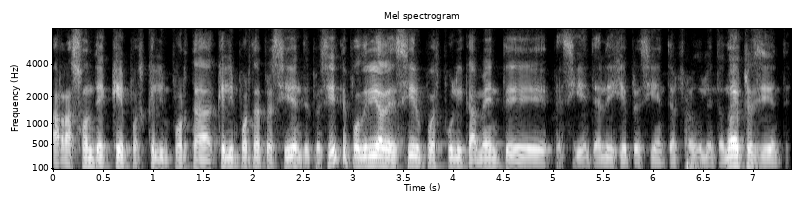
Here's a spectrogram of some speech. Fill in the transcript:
¿A razón de qué? Pues, ¿qué le, importa, ¿qué le importa al presidente? El presidente podría decir, pues, públicamente, presidente, le dije presidente al fraudulento, no es presidente.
